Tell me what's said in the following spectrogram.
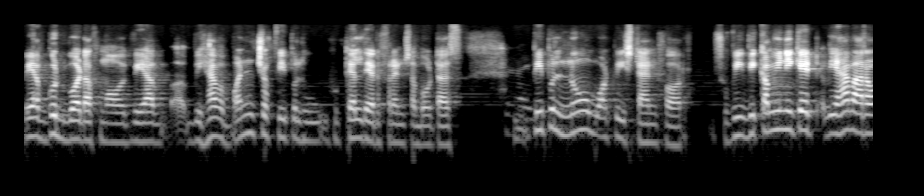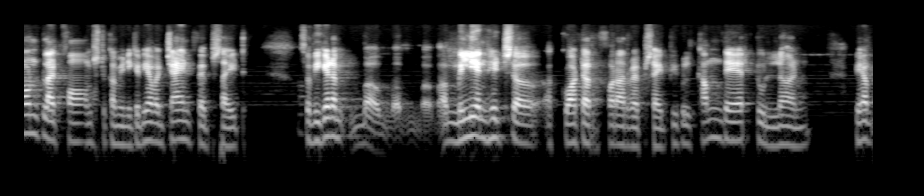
We have good word of mouth. We have uh, we have a bunch of people who, who tell their friends about us. Right. People know what we stand for. So we, we communicate. We have our own platforms to communicate. We have a giant website so we get a, a million hits a, a, quarter for our website. People come there to learn. We have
